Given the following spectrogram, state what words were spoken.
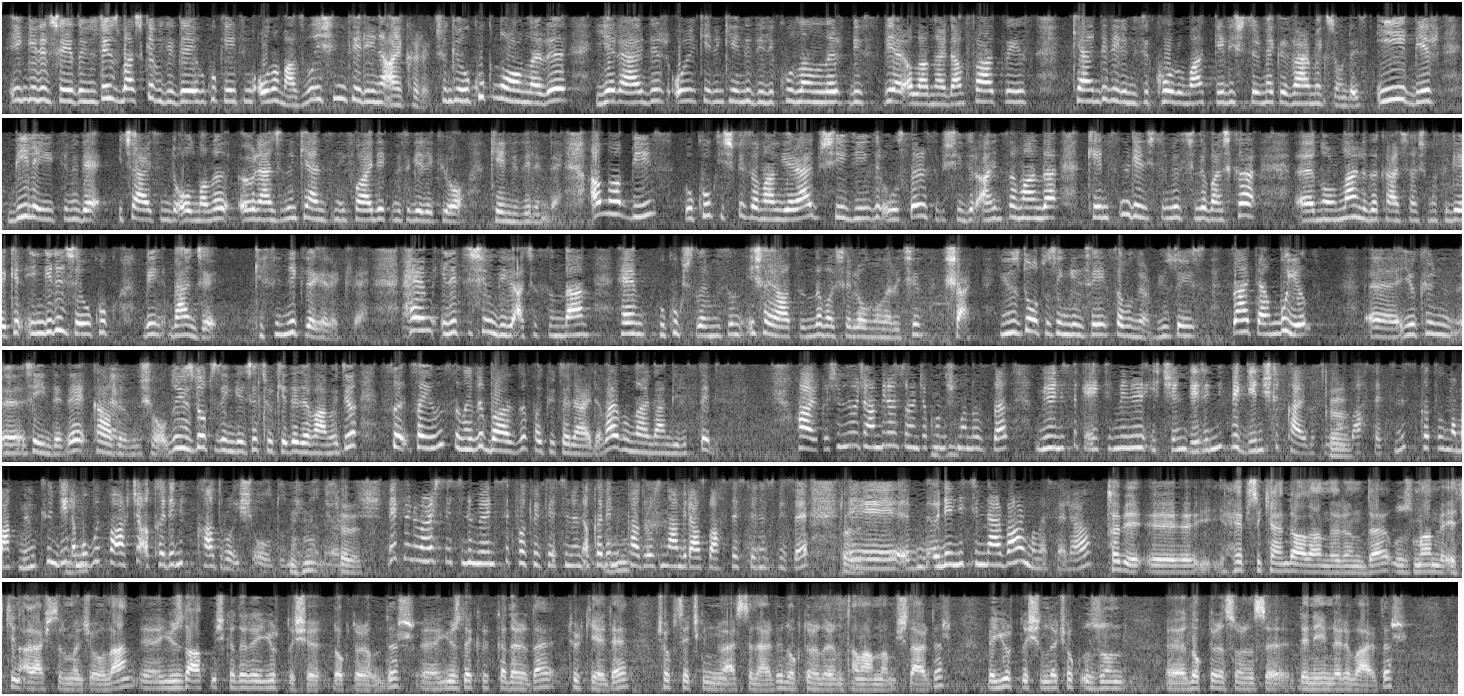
İngilizce ya da yüzde yüz başka bir dilde hukuk eğitimi olamaz. Bu işin niteliğine aykırı. Çünkü hukuk normları yereldir. O ülkenin kendi dili kullanılır. Biz diğer alanlardan farklıyız. Kendi dilimizi korumak, geliştirmek ve vermek zorundayız. İyi bir dil eğitimi de içerisinde olmalı. Öğrencinin kendisini ifade etmesi gerekiyor kendi dilinde. Ama biz Hukuk hiçbir zaman yerel bir şey değildir, uluslararası bir şeydir. Aynı zamanda kendisini geliştirmesi için de başka e, normlarla da karşılaşması gerekir. İngilizce hukuk ben- bence kesinlikle gerekli. Hem iletişim dili açısından hem hukukçularımızın iş hayatında başarılı olmaları için şart. Yüzde otuz İngilizceyi savunuyorum. Yüzde yüz. Zaten bu yıl e, yükün e, şeyinde de kaldırılmış oldu. Yüzde otuz İngilizce Türkiye'de devam ediyor. Sa- sayılı sınırlı bazı fakültelerde var. Bunlardan birisi de biz. Harika. Şimdi hocam biraz önce konuşmanızda mühendislik eğitimini için derinlik ve genişlik kaygısından Evet. bahsettiniz. Katılmamak mümkün değil ama bu parça akademik kadro işi olduğunu Hı hı, inanıyorum. evet. MEF Üniversitesi'nin mühendislik fakültesinin akademik kadrosundan biraz bahsetseniz bize. Tabii. Ee, önemli isimler var mı mesela? Tabii e, hepsi kendi alanlarında uzman ve etkin araştırmacı olan e, %60 kadarı yurt dışı doktoralıdır. E, %40 kadarı da Türkiye'de çok seçkin üniversitelerde doktoralarını tamamlamışlardır. Ve yurt dışında çok uzun e, doktora sonrası deneyimleri vardır.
